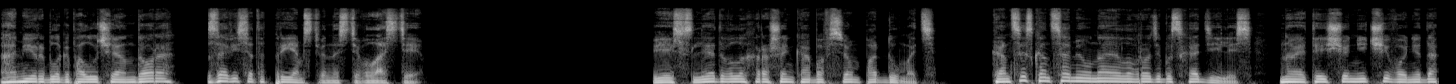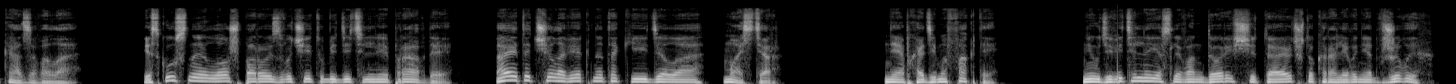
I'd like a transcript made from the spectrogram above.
а мир и благополучие Андора зависят от преемственности власти. Ей следовало хорошенько обо всем подумать. Концы с концами у Найла вроде бы сходились, но это еще ничего не доказывало. Искусная ложь порой звучит убедительнее правды, а этот человек на такие дела — мастер. Необходимы факты. Неудивительно, если в Андоре считают, что королевы нет в живых.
